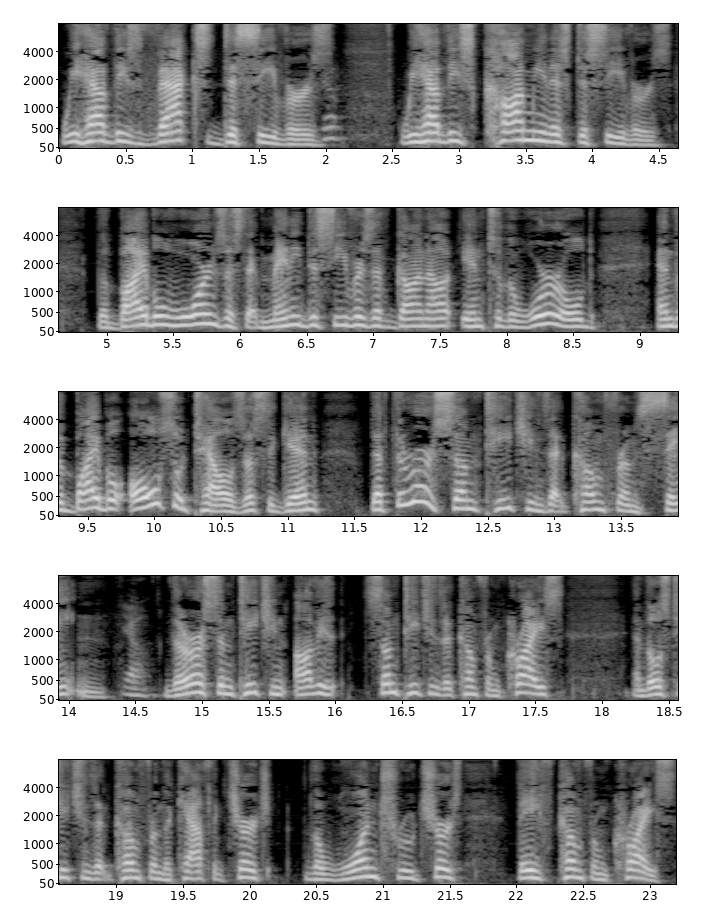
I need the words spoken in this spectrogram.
We have these vax deceivers. We have these communist deceivers. The Bible warns us that many deceivers have gone out into the world. And the Bible also tells us, again, that there are some teachings that come from Satan. Yeah. There are some teaching, obvious, some teachings that come from Christ, and those teachings that come from the Catholic Church, the one true church, they've come from Christ.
